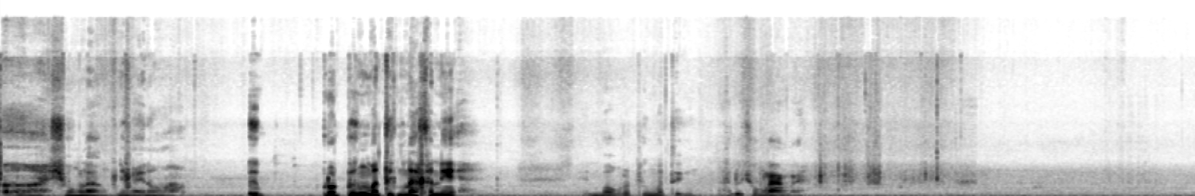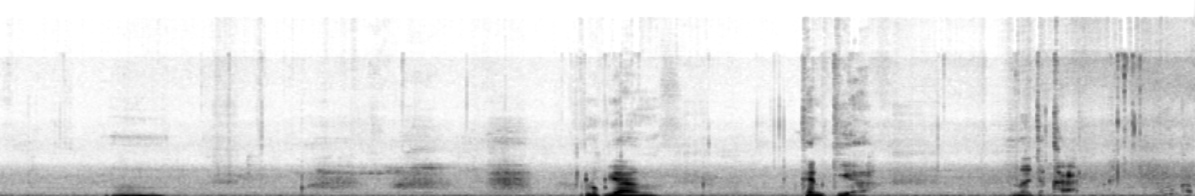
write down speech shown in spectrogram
เอ้ยช่วงล่างยังไงเนาะอึบรถพึ่งมาถึงนะคันนี้ เห็นบอกรถพึ่งมาถึงดูช่วงล่างหน่อยลูกยางแท่นเกียร์ น่าจะขาดครับ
